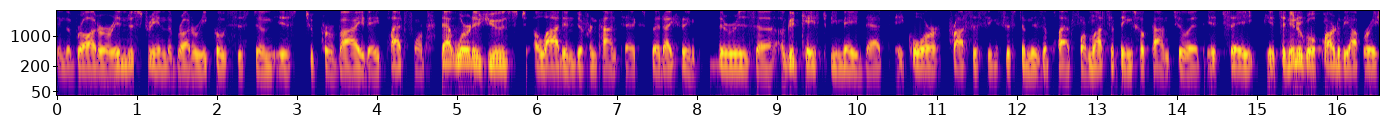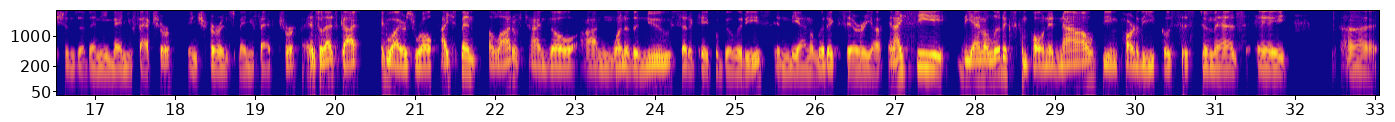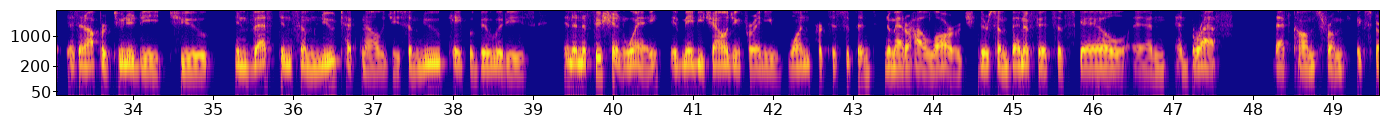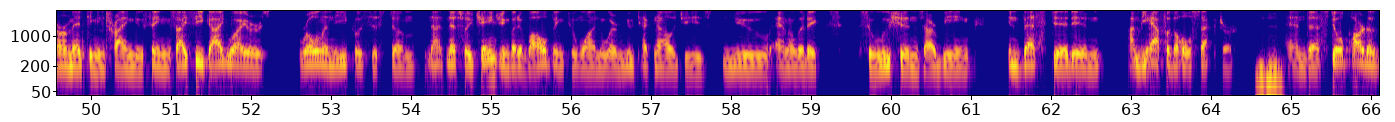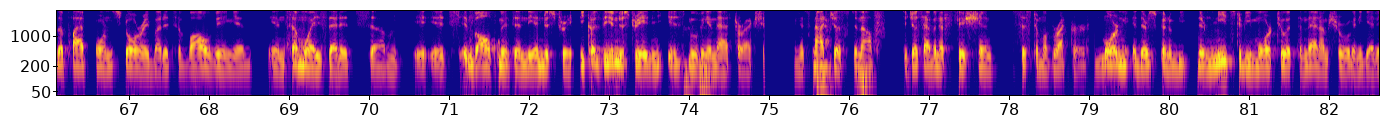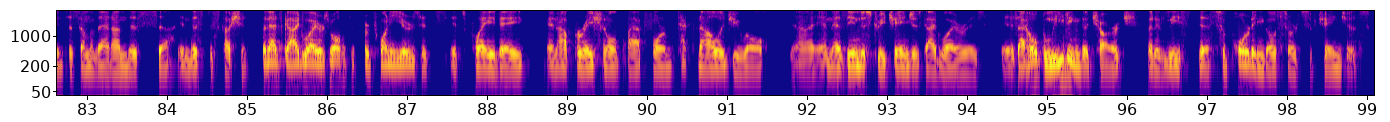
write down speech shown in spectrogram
in the broader industry and the broader ecosystem is to provide a platform. That word is used a lot in different contexts, but I think there is a, a, good case to be made that a core processing system is a platform. Lots of things hook onto it. It's a it's an integral part of the operations of any manufacturer, insurance manufacturer. And so that's guide Guidewire's role. I spent a lot of time, though, on one of the new set of capabilities in the analytics area. And I see the analytics component now being part of the ecosystem as a uh, as an opportunity to invest in some new technology, some new capabilities in an efficient way. It may be challenging for any one participant, no matter how large. There's some benefits of scale and, and breadth that comes from experimenting and trying new things. I see Guidewire's role in the ecosystem not necessarily changing, but evolving to one where new technologies, new analytics solutions are being invested in on behalf of the whole sector. Mm-hmm. And uh, still part of the platform story, but it's evolving in in some ways that it's um, its involvement in the industry because the industry is moving in that direction. And it's not yeah. just enough to just have an efficient system of record. More, there's going to be, there needs to be more to it than that. I'm sure we're going to get into some of that on this uh, in this discussion. But that's Guidewire's role. For 20 years, it's it's played a an operational platform technology role. Uh, and as the industry changes, Guidewire is is I hope leading the charge, but at least uh, supporting those sorts of changes.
